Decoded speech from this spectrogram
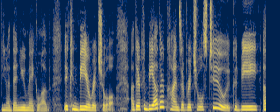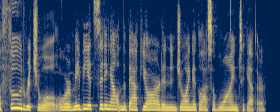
you know, then you make love. It can be a ritual. Uh, there can be other kinds of rituals too. It could be a food ritual, or maybe it's sitting out in the backyard and enjoying a glass of wine together.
